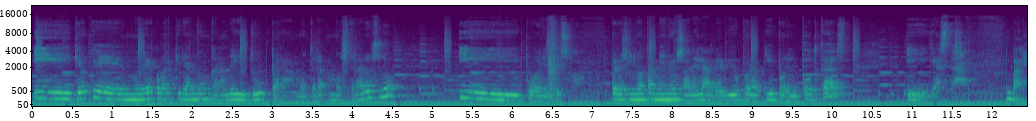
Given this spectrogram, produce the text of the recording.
y creo que me voy a acabar creando un canal de YouTube para mostraroslo. Y pues eso. Pero si no, también os haré la review por aquí, por el podcast. Y ya está. Vale.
